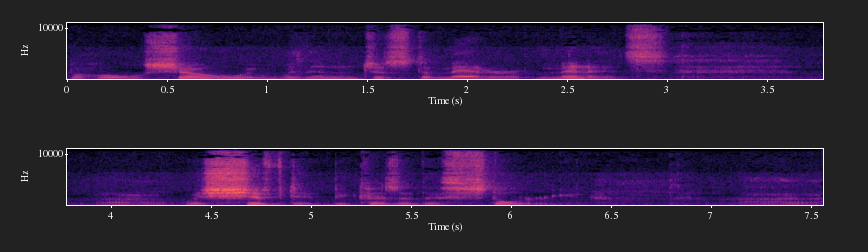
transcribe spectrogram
the whole show, within just a matter of minutes, uh, was shifted because of this story. Uh,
